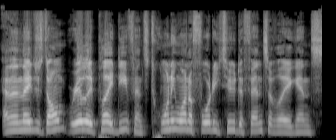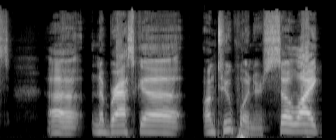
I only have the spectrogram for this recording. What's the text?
And then they just don't really play defense. 21 of 42 defensively against uh, Nebraska on two pointers. So, like,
